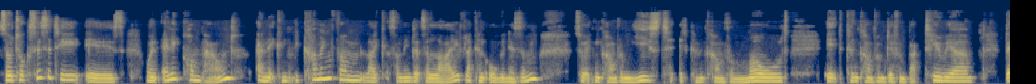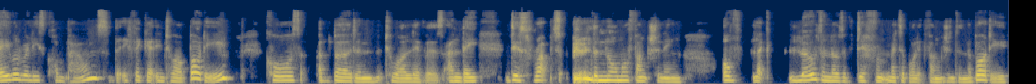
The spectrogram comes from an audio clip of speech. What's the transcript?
So, toxicity is when any compound, and it can be coming from like something that's alive, like an organism. So, it can come from yeast, it can come from mold, it can come from different bacteria. They will release compounds that, if they get into our body, cause a burden to our livers and they disrupt the normal functioning of like loads and loads of different metabolic functions in the body.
